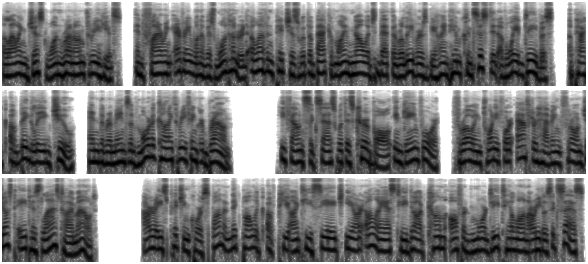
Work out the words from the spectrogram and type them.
allowing just one run on three hits, and firing every one of his 111 pitches with the back-of-mind knowledge that the relievers behind him consisted of Wade Davis, a pack of Big League Chew, and the remains of Mordecai Three-Finger Brown. He found success with his curveball in Game 4, throwing 24 after having thrown just 8 his last time out. Our pitching correspondent Nick Pollack of PITCHERLIST.com offered more detail on Arrieta's success,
